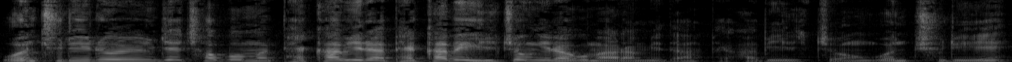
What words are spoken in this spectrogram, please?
원추리를 이제 쳐보면 백합이라 백합의 일종이라고 말합니다. 백합의 일종 원추리.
